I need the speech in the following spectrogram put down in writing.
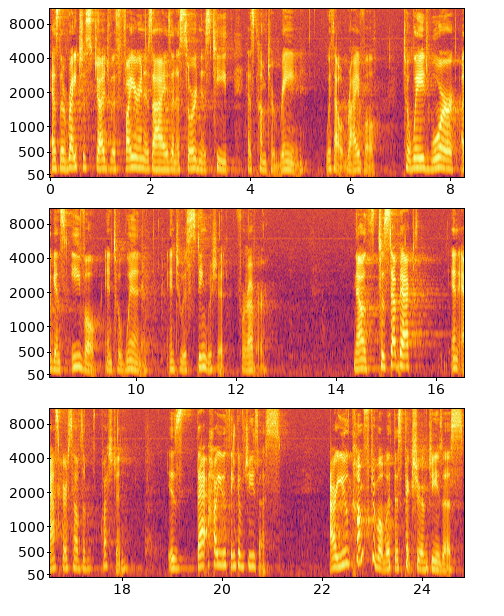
as the righteous judge with fire in his eyes and a sword in his teeth has come to reign without rival, to wage war against evil and to win and to extinguish it forever. Now, to step back and ask ourselves a question Is that how you think of Jesus? Are you comfortable with this picture of Jesus?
